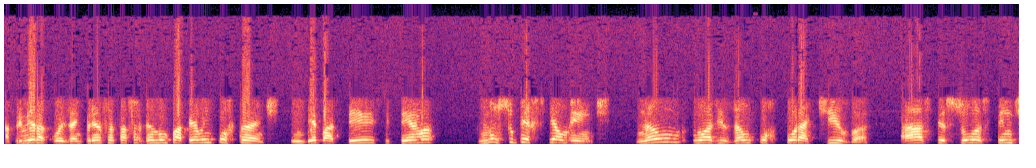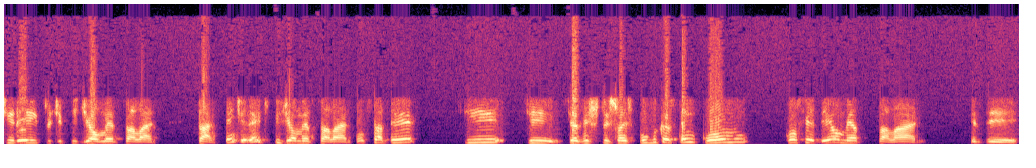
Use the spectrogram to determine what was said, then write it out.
a primeira coisa, a imprensa está fazendo um papel importante em debater esse tema não superficialmente, não numa visão corporativa. as pessoas têm direito de pedir aumento de salário. Sabe, tem direito de pedir aumento de salário, tem que saber se, se, se as instituições públicas têm como conceder aumento de salário. Quer dizer,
